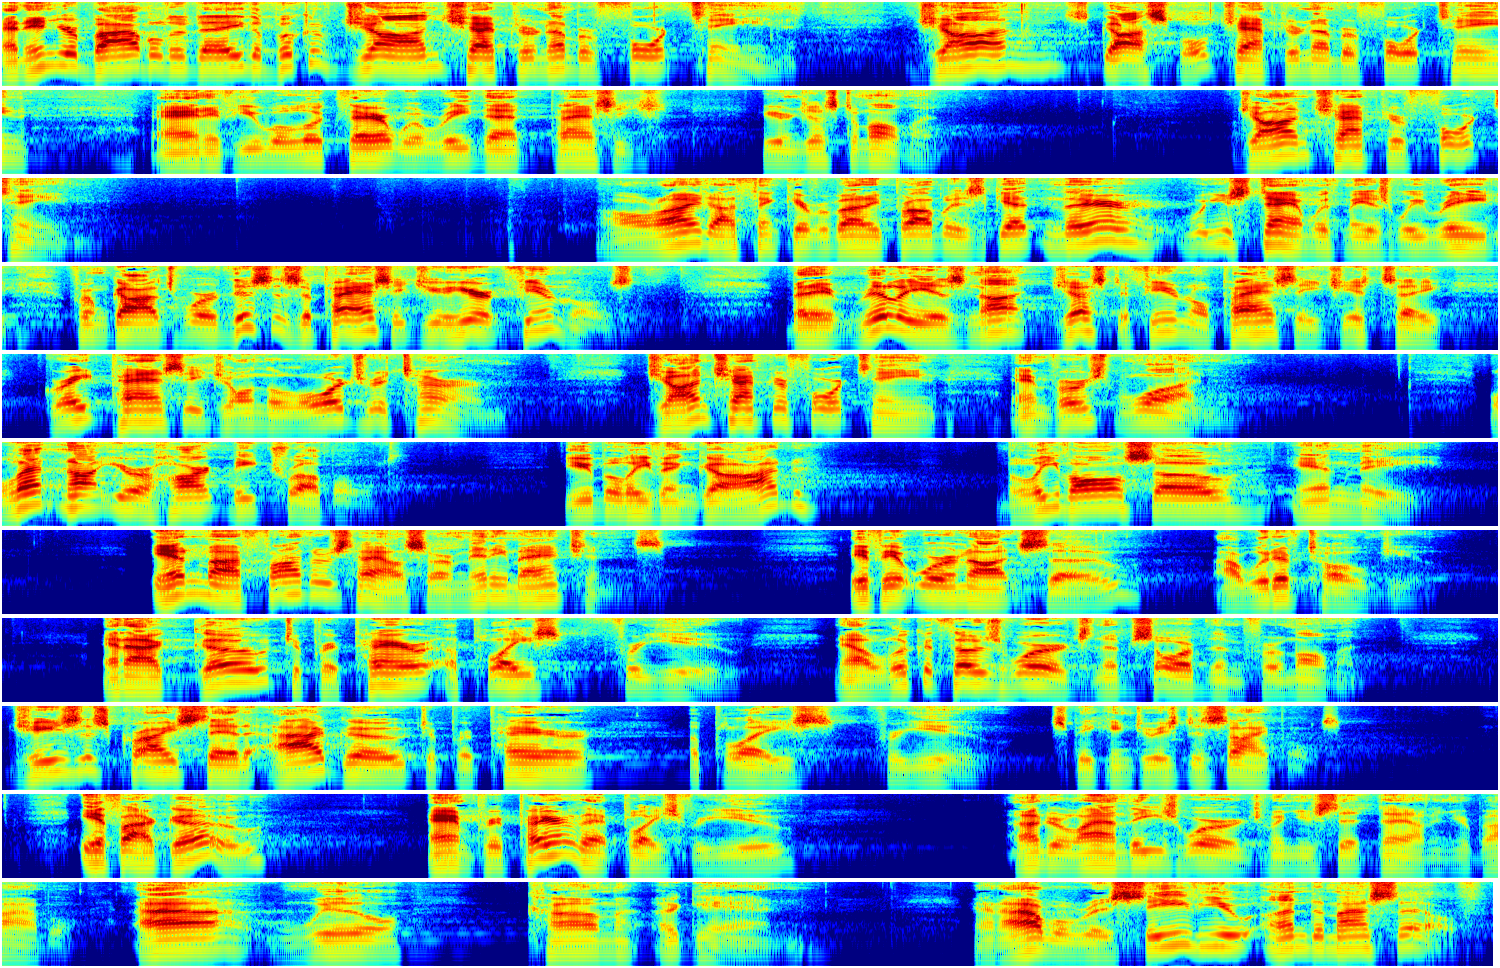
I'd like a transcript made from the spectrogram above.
And in your Bible today, the book of John, chapter number 14. John's Gospel, chapter number 14. And if you will look there, we'll read that passage here in just a moment. John chapter 14. All right, I think everybody probably is getting there. Will you stand with me as we read from God's Word? This is a passage you hear at funerals, but it really is not just a funeral passage, it's a great passage on the Lord's return. John chapter 14 and verse 1. Let not your heart be troubled. You believe in God, believe also in me. In my Father's house are many mansions. If it were not so, I would have told you. And I go to prepare a place for you. Now look at those words and absorb them for a moment. Jesus Christ said, I go to prepare a place for you, speaking to his disciples. If I go and prepare that place for you, underline these words when you sit down in your Bible I will come again, and I will receive you unto myself,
